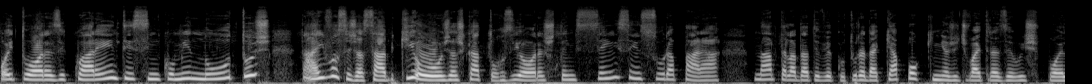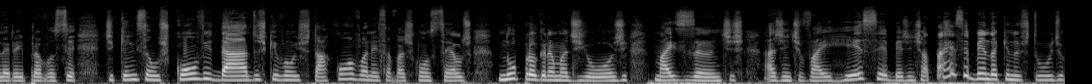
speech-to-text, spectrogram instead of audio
8 horas e 45 minutos. Aí você já sabe que hoje, às 14 horas, tem Sem Censura Pará na tela da TV Cultura. Daqui a pouquinho a gente vai trazer o spoiler aí para você de quem são os convidados que vão estar com a Vanessa Vasconcelos no programa de hoje. Mas antes, a gente vai receber, a gente já está recebendo aqui no estúdio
